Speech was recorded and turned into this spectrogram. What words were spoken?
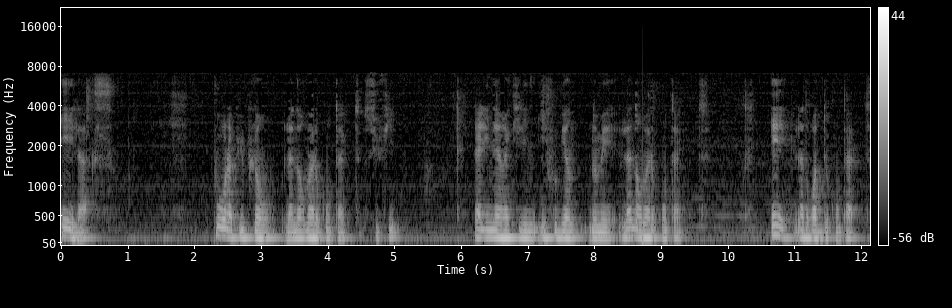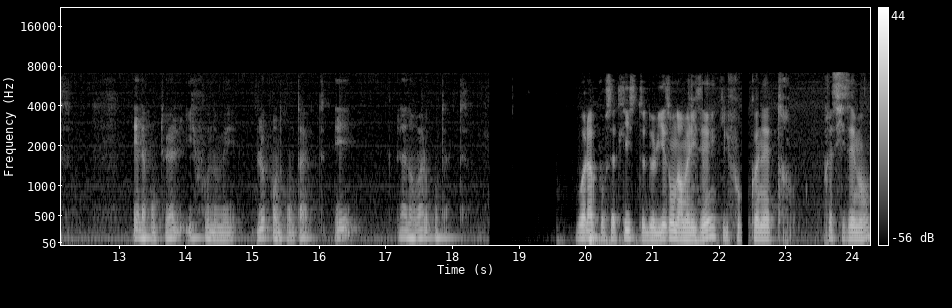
et l'axe. Pour l'appui plan, la normale au contact suffit. La linéaire rectiligne, il faut bien nommer la normale au contact et la droite de contact. Et la ponctuelle, il faut nommer le point de contact et la normale au contact. Voilà pour cette liste de liaisons normalisées qu'il faut connaître précisément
